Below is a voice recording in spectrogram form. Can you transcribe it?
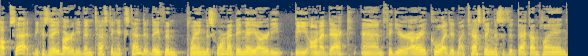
upset because they've already been testing extended. They've been playing this format. They may already be on a deck and figure, all right, cool, I did my testing. This is the deck I'm playing.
